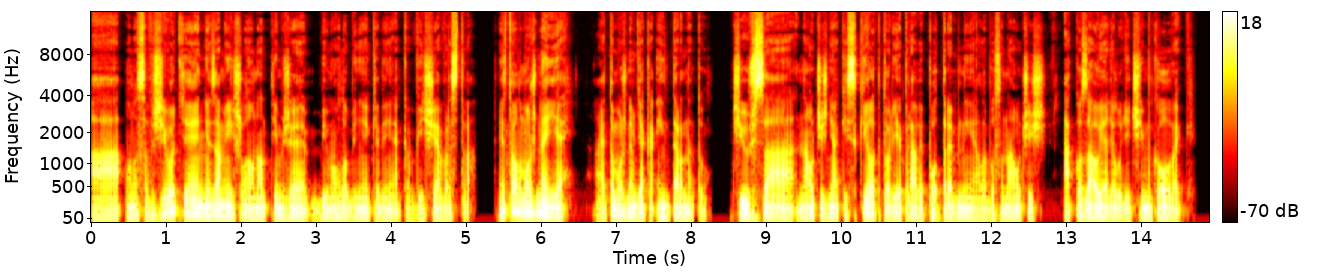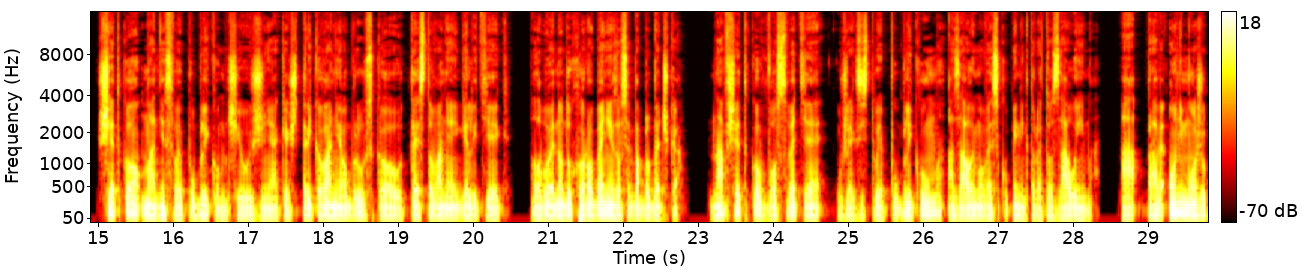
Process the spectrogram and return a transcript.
A ono sa v živote nezamýšľalo nad tým, že by mohlo byť niekedy nejaká vyššia vrstva. Dnes to ale možné je. A je to možné vďaka internetu. Či už sa naučíš nejaký skill, ktorý je práve potrebný, alebo sa naučíš ako zaujať ľudí čímkoľvek. Všetko má dnes svoje publikum, či už nejaké štrikovanie obrúskov, testovanie igelitiek, alebo jednoducho robenie zo seba blbečka. Na všetko vo svete už existuje publikum a zaujímavé skupiny, ktoré to zaujíma. A práve oni môžu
